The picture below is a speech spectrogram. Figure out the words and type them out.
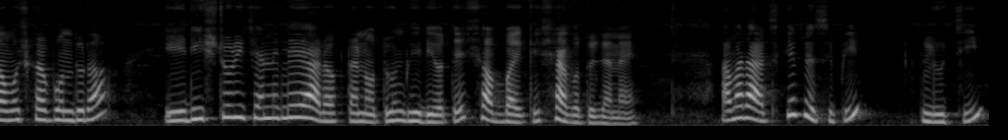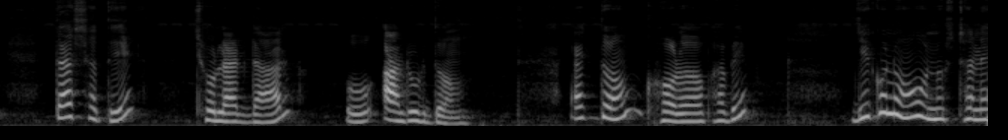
নমস্কার বন্ধুরা, এডি স্টোরি চ্যানেলে আর একটা নতুন ভিডিওতে সবাইকে স্বাগত জানাই। আমার আজকের রেসিপি লুচি, তার সাথে ছোলার ডাল ও আলুর দম। একদম ঘরোয়াভাবে যে কোনো অনুষ্ঠানে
